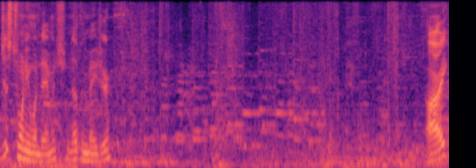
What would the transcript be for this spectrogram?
just 21 damage, nothing major. All right.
